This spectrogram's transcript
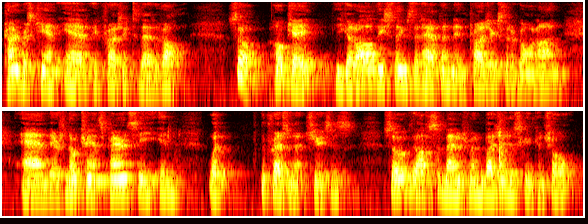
Congress can't add a project to that at all. So, okay, you got all these things that happen in projects that are going on, and there's no transparency in what the president chooses. So the Office of Management and Budget is in control.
